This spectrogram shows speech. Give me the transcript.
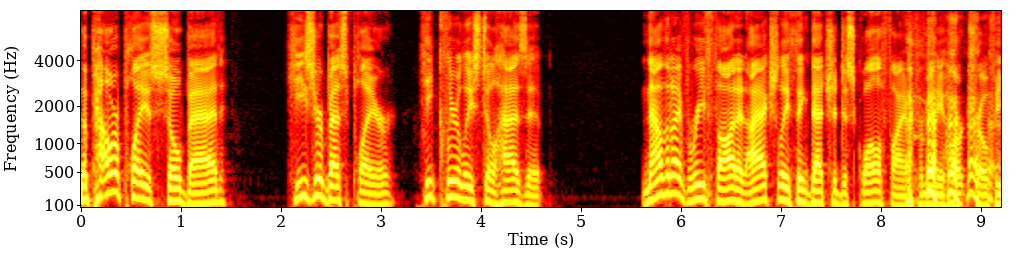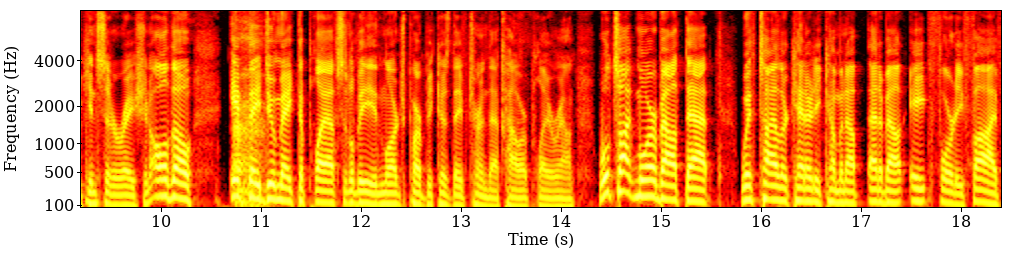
The power play is so bad. He's your best player. He clearly still has it. Now that I've rethought it, I actually think that should disqualify him from any Hart Trophy consideration. Although, if they do make the playoffs, it'll be in large part because they've turned that power play around. We'll talk more about that with Tyler Kennedy coming up at about 8:45.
